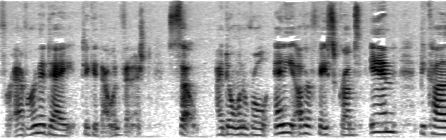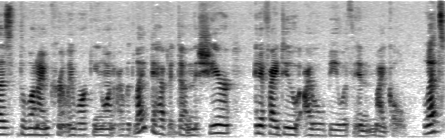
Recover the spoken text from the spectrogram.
forever and a day to get that one finished. So I don't want to roll any other face scrubs in because the one I'm currently working on, I would like to have it done this year and if I do, I will be within my goal. Let's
